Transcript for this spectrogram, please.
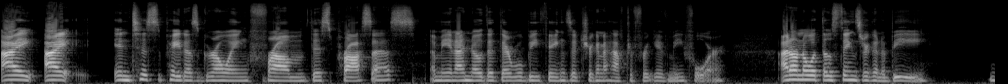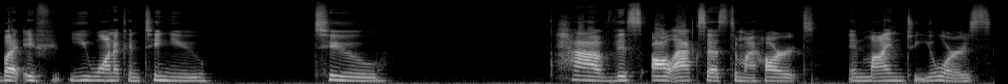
I I anticipate us growing from this process. I mean, I know that there will be things that you're going to have to forgive me for. I don't know what those things are going to be, but if you want to continue to have this all access to my heart and mine to yours,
